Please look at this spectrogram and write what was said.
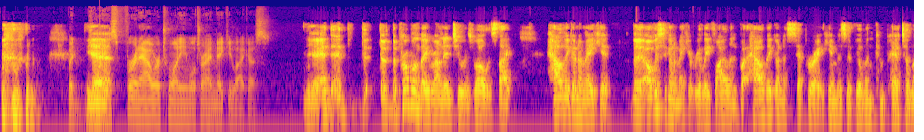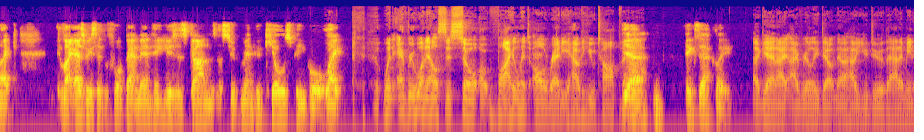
but yeah, for an hour twenty, and we'll try and make you like us. Yeah, and, and the, the the problem they run into as well is like how they're going to make it they're obviously going to make it really violent, but how are they going to separate him as a villain compared to like like as we said before, Batman who uses guns, a Superman who kills people, like when everyone else is so uh, violent already, how do you top that? Yeah, exactly. Again, I, I really don't know how you do that. I mean,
